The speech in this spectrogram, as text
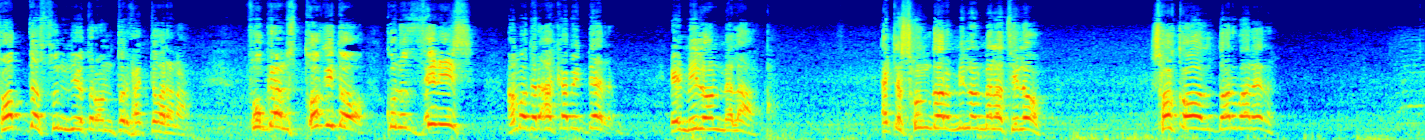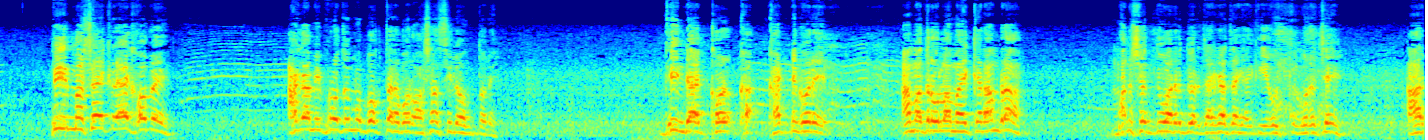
শব্দ শুনিয়ে তোর অন্তর থাকতে পারে না। প্রোগ্রাম স্থগিত কোন জিনিস আমাদের আকাবিকদের এই মিলন মেলা, একটা সুন্দর মিলন মেলা ছিল। সকল দরবারের পীর মাসাইকরা এক হবে। আগামী প্রজন্ম বক্তারা বড় আশা ছিল অন্তরে। দিন রাত খাটনি করে আমাদের ওলামাইকার আমরা মানুষের দুয়ারে দুয়ারে জায়গা জায়গায় গিয়ে ঐক্য করেছে। আর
